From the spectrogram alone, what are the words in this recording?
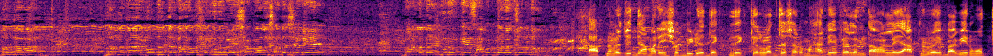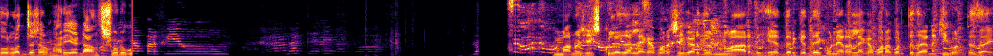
ধন্যবাদ। ধন্যবাদ বন্ধুত্বের ভালোবাসা। আপনারা যদি আমার এইসব ভিডিও দেখতে দেখতে লজ্জা শরম হারিয়ে ফেলেন তাহলে আপনারা ওই বাবির মতো লজ্জা শরম হারিয়ে ডান্স শুরু করুন। মানুষ স্কুলে যায় লেখাপড়া শেখার জন্য আর এদেরকে দেখুন এরা লেখাপড়া করতে যায় না কি করতে যায়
